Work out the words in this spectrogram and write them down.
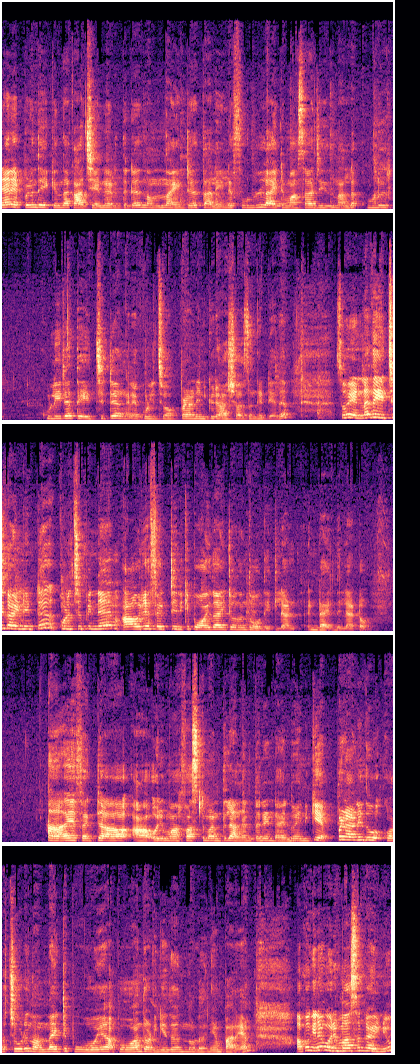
ഞാൻ എപ്പോഴും തേക്കുന്ന കാച്ചെണ്ണ എടുത്തിട്ട് നന്നായിട്ട് തലയിൽ ഫുള്ളായിട്ട് മസാജ് ചെയ്ത് നല്ല കുളിർ കുളിര തേച്ചിട്ട് അങ്ങനെ കുളിച്ചു. അപ്പോഴാണ് എനിക്കൊരു ആശ്വാസം കിട്ടിയത്. സോ എണ്ണ തേച്ച് കഴിഞ്ഞിട്ട് കുളിച്ച് പിന്നെ ആ ഒരു എഫക്റ്റ് എനിക്ക് പോയതായിട്ടൊന്നും തോന്നിയിട്ടില്ല ഉണ്ടായിരുന്നില്ല കേട്ടോ. ആ എഫക്റ്റ് ആ ഒരു ഫസ്റ്റ് മന്തിൽ അങ്ങനെ തന്നെ ഉണ്ടായിരുന്നു. എനിക്ക് എപ്പോഴാണ് ഇത് കുറച്ചുകൂടി നന്നായിട്ട് പോയ പോകാൻ തുടങ്ങിയത് എന്നുള്ളത് ഞാൻ പറയാം. അപ്പോൾ ഇങ്ങനെ ഒരു മാസം കഴിഞ്ഞു.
